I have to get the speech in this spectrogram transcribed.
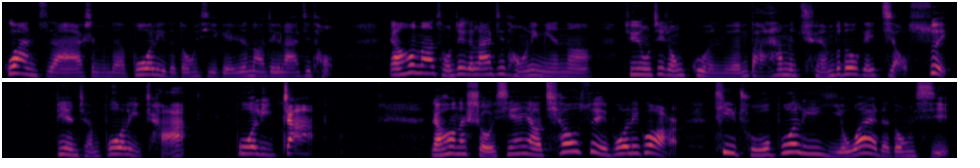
罐子啊什么的玻璃的东西给扔到这个垃圾桶。然后呢，从这个垃圾桶里面呢，就用这种滚轮把它们全部都给搅碎，变成玻璃碴、玻璃渣。然后呢，首先要敲碎玻璃罐儿，剔除玻璃以外的东西。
